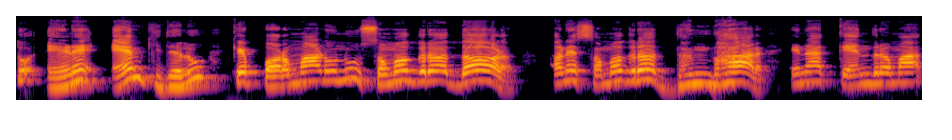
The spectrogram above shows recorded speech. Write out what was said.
તો એણે એમ કીધેલું કે પરમાણુનું સમગ્ર દળ અને સમગ્ર ધનભાર એના કેન્દ્રમાં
